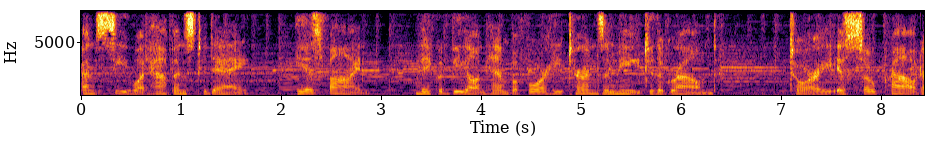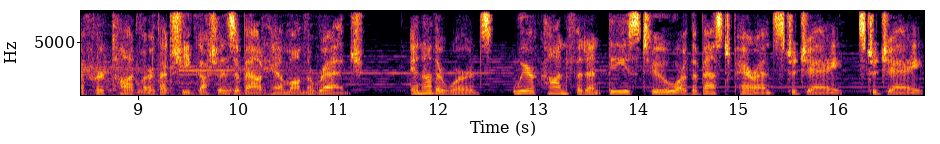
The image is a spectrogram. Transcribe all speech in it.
and see what happens today. He is fine. They could be on him before he turns a knee to the ground. Tori is so proud of her toddler that she gushes about him on the reg. In other words, we're confident these two are the best parents to Jay, to Jay.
